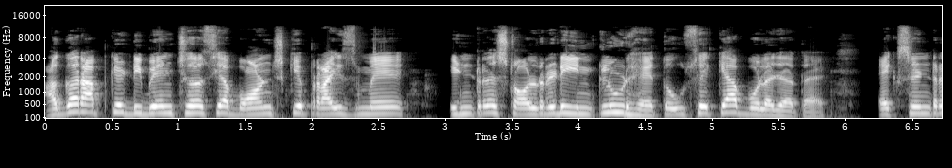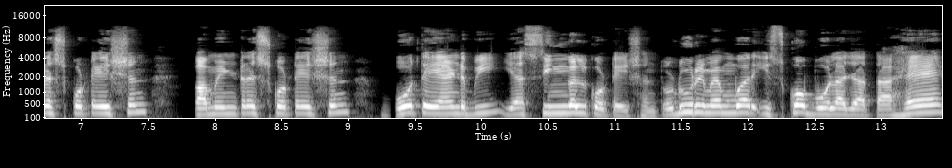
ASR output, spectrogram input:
अगर आपके डिवेंचर्स या बॉन्ड्स के प्राइस में इंटरेस्ट ऑलरेडी इंक्लूड है तो उसे क्या बोला जाता है? Ex interest quotation cum interest quotation both A and B या सिंगल कोटेशन तो डू रिमेंबर इसको बोला जाता है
